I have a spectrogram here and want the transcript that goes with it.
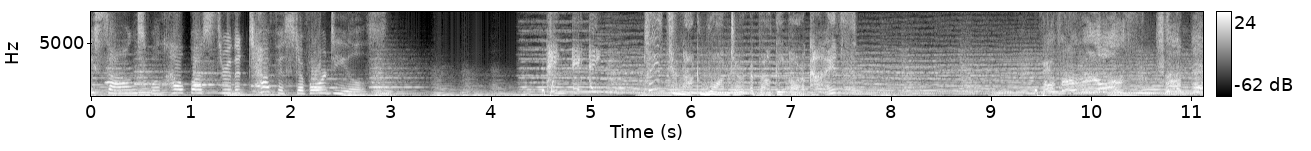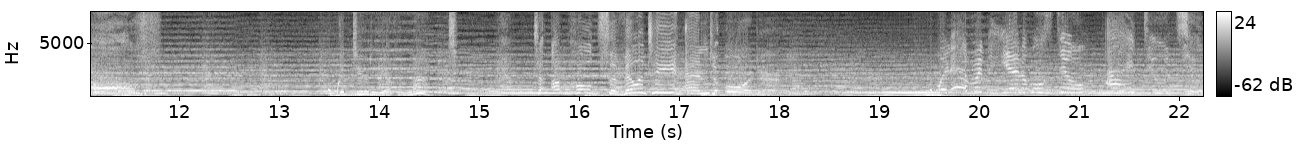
My songs will help us through the toughest of ordeals. Hey, hey, hey! Please do not wander about the archives. The very earth trembles! The duty of a knight to uphold civility and order. Whatever the animals do, I do too.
